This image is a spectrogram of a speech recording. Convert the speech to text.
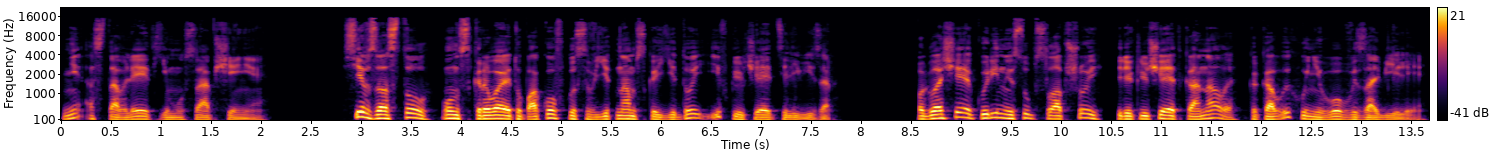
не оставляет ему сообщения. Сев за стол, он вскрывает упаковку с вьетнамской едой и включает телевизор. Поглощая куриный суп с лапшой, переключает каналы, каковых у него в изобилии.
